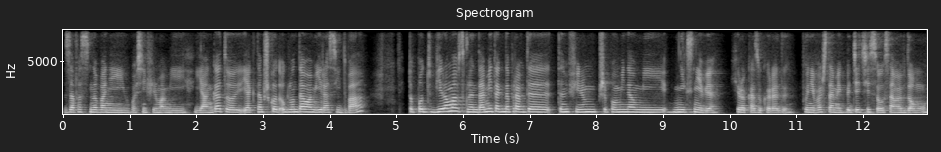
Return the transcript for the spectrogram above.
zafascynowani właśnie filmami Younga, to jak na przykład oglądałam Irasi 2, to pod wieloma względami tak naprawdę ten film przypominał mi Nikt nie wie Hirokazu Koredy, ponieważ tam jakby dzieci są same w domu.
